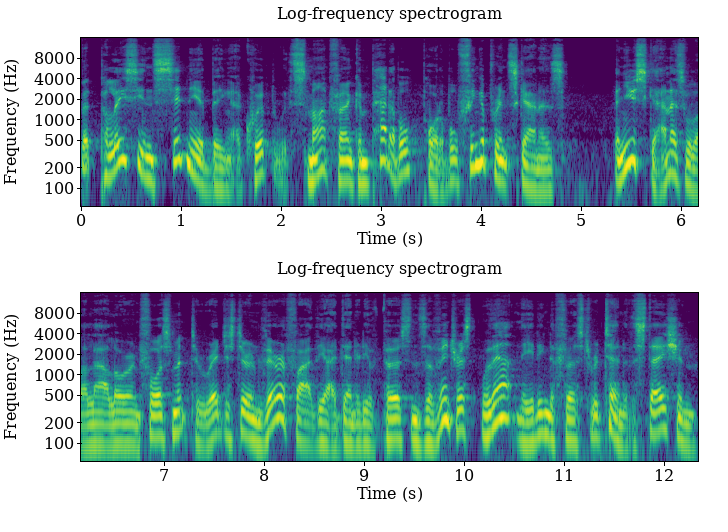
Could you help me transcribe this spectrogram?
but police in Sydney are being equipped with smartphone compatible portable fingerprint scanners. The new scanners will allow law enforcement to register and verify the identity of persons of interest without needing to first return to the station.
